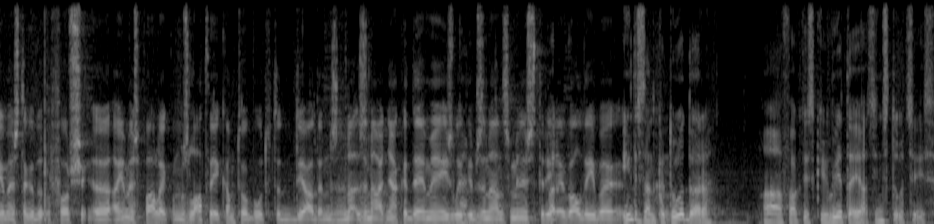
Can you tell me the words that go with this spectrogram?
ja mēs tagad forši, ja mēs pārliekam uz Latviju, kam to būtu jādara? Zinātņu akadēmijai, izglītības zinātnes ministrijai, valdībai. Interesanti, ka to dara faktiski vietējās institūcijas.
